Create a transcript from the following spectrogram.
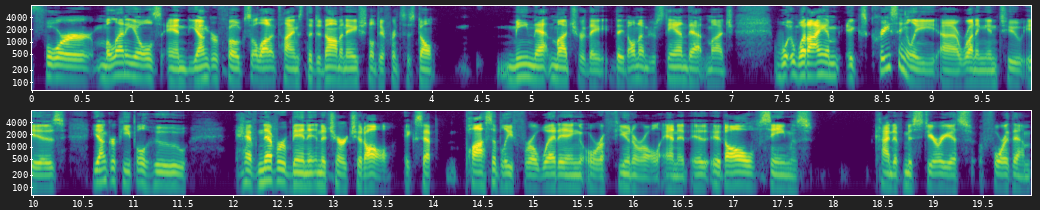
for millennials and younger folks, a lot of times the denominational differences don't mean that much or they, they don't understand that much. W- what I am increasingly uh, running into is younger people who have never been in a church at all, except possibly for a wedding or a funeral, and it, it, it all seems kind of mysterious for them.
